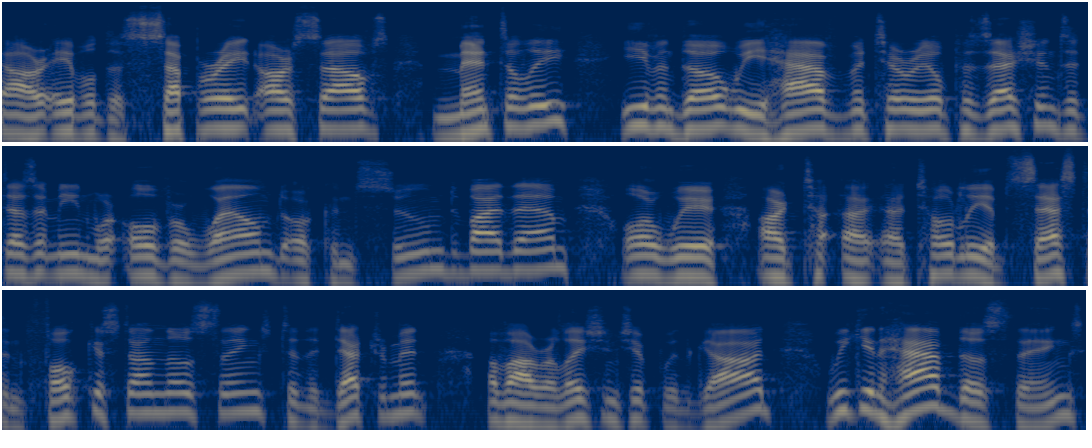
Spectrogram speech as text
are able to separate ourselves mentally, even though we have material possessions. It doesn't mean we're overwhelmed or consumed by them, or we are t- uh, uh, totally obsessed and focused on those things to the detriment of our relationship with God. We can have those things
